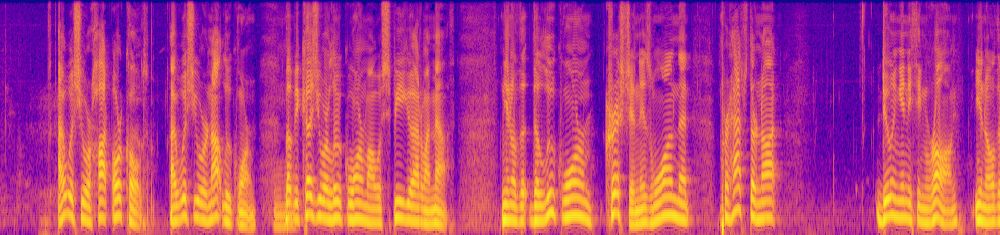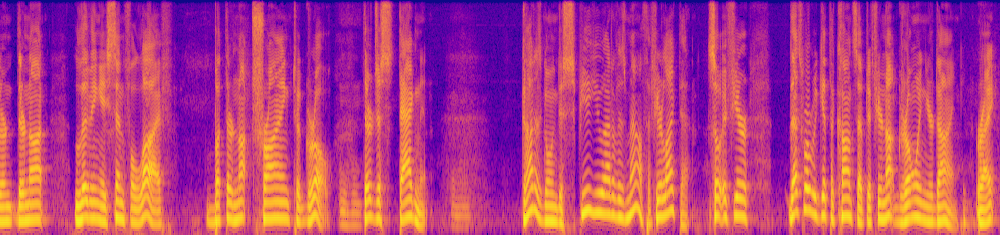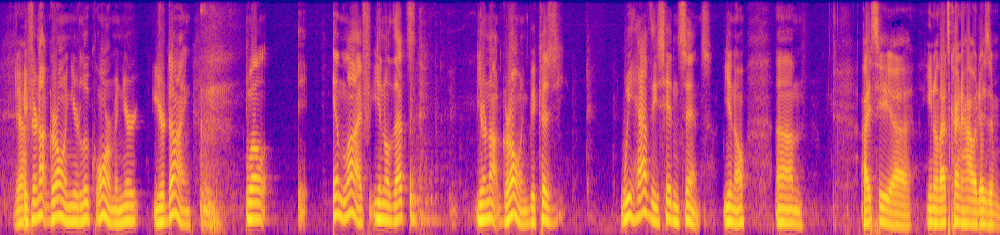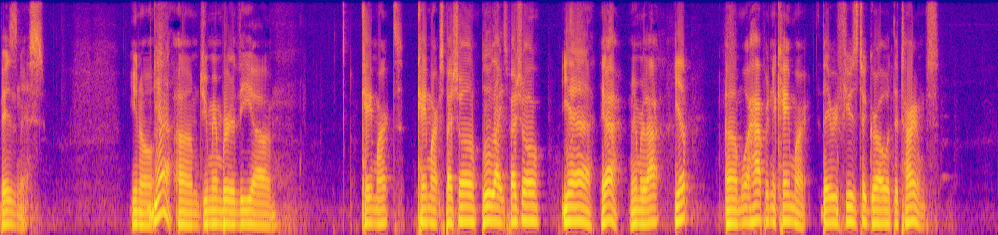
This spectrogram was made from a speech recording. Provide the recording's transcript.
I wish you were hot or cold. I wish you were not lukewarm. Mm-hmm. But because you are lukewarm, I will spew you out of my mouth. You know, the, the lukewarm Christian is one that perhaps they're not doing anything wrong. You know, they're they're not living a sinful life, but they're not trying to grow. Mm-hmm. They're just stagnant. God is going to spew you out of his mouth if you're like that. So if you're that's where we get the concept if you're not growing you're dying, right? Yeah. If you're not growing you're lukewarm and you're you're dying. well, in life, you know that's you're not growing because we have these hidden sins, you know. Um, I see uh you know that's kind of how it is in business. You know, Yeah. Um, do you remember the uh, Kmart Kmart special, blue light special? yeah. Yeah, remember that? Yep. Um, what happened to Kmart? They refused to grow with the times.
